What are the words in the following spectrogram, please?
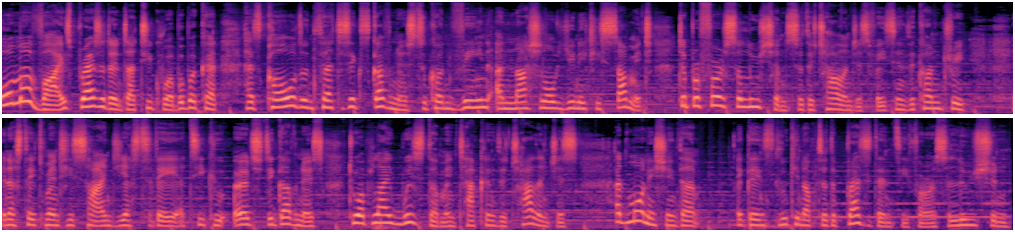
Former Vice President Atiku Abubakar has called on 36 governors to convene a national unity summit to prefer solutions to the challenges facing the country. In a statement he signed yesterday, Atiku urged the governors to apply wisdom in tackling the challenges, admonishing them against looking up to the presidency for a solution.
